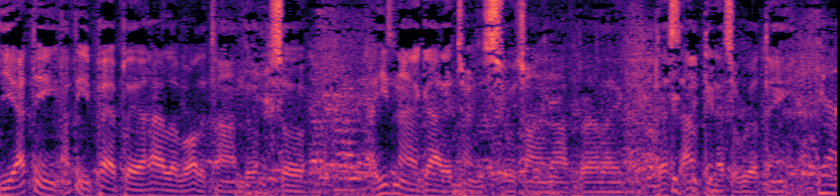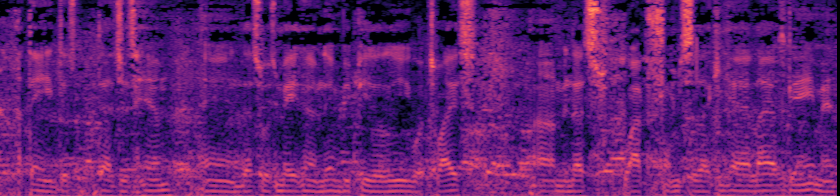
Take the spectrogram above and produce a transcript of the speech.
Yeah, I think I think Pat play at a high level all the time, though. So he's not a guy that turns the switch on and off, bro. Like that's I don't think that's a real thing. Yeah. I think just that's just him, and that's what's made him the MVP of the league what twice, um, and that's why performances like he had last game, and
